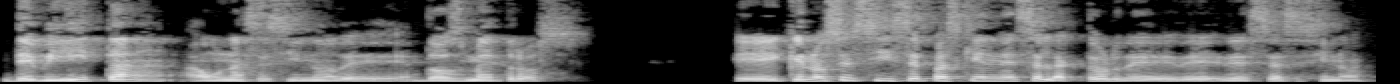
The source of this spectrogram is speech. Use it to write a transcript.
debilita a un asesino de dos metros, eh, que no sé si sepas quién es el actor de, de- de ese asesino.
